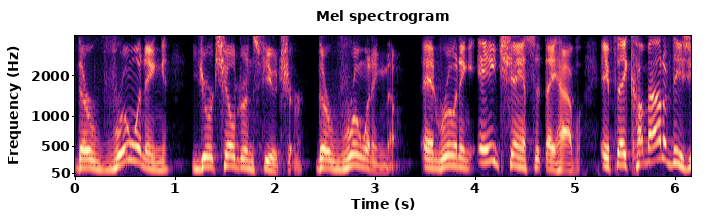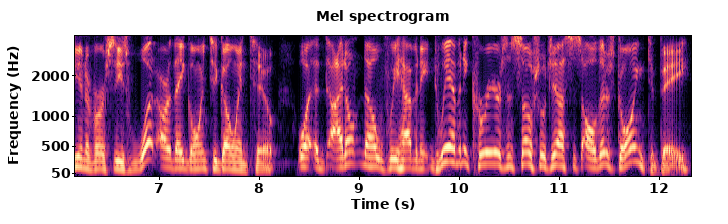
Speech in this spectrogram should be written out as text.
they're ruining your children's future. They're ruining them and ruining any chance that they have. If they come out of these universities, what are they going to go into? What I don't know if we have any. Do we have any careers in social justice? Oh, there's going to be,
